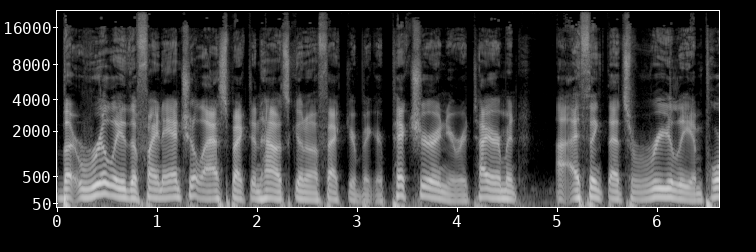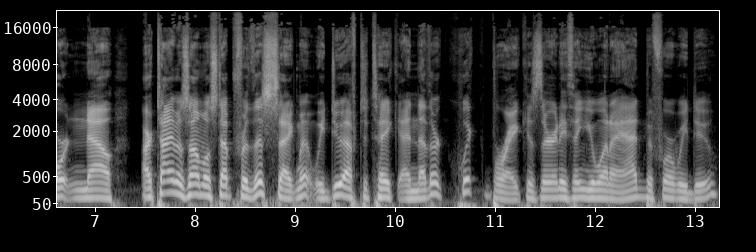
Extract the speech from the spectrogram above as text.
but really the financial aspect and how it's going to affect your bigger picture and your retirement. I think that's really important. Now, our time is almost up for this segment. We do have to take another quick break. Is there anything you want to add before we do?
